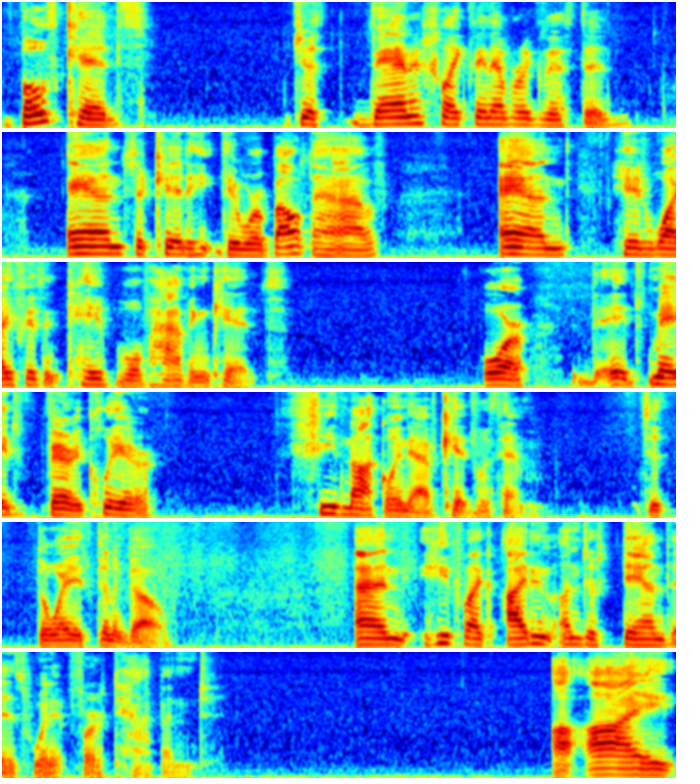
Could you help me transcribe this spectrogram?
both kids, just vanish like they never existed, and the kid he, they were about to have, and his wife isn't capable of having kids. Or it's made very clear she's not going to have kids with him. Just the way it's going to go. And he's like, I didn't understand this when it first happened. I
